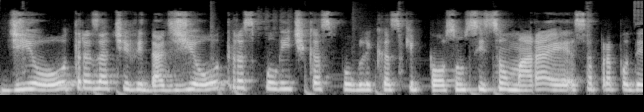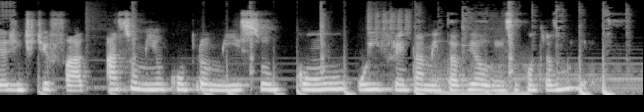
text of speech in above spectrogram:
de outras atividades, de outras políticas públicas que possam se somar a essa para poder a gente de fato assumir um compromisso com o enfrentamento à violência contra as mulheres.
